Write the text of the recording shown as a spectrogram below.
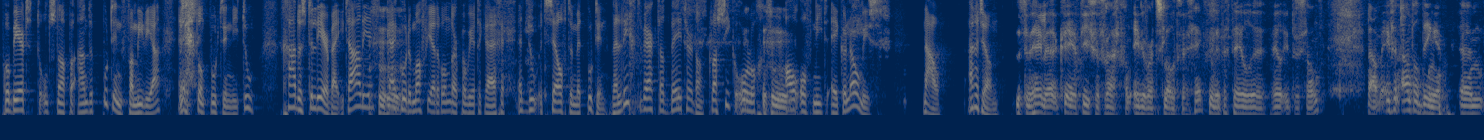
probeert te ontsnappen aan de Poetin-familia. En dat stond Poetin niet toe. Ga dus te leer bij Italië. Kijk hoe de maffia eronder probeert te krijgen. En doe hetzelfde met Poetin. Wellicht werkt dat beter dan klassieke oorlog, al of niet economisch. Nou, Arjan, dat is een hele creatieve vraag van Eduard Slootweg. Hè? Ik vind het echt heel, uh, heel interessant. Nou, even een aantal dingen. Um,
